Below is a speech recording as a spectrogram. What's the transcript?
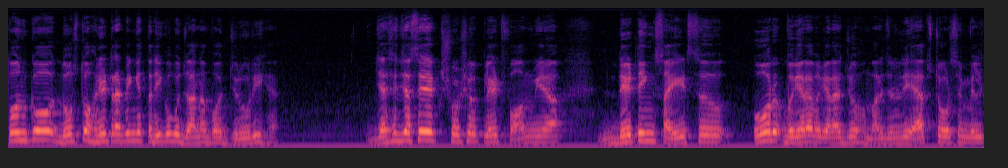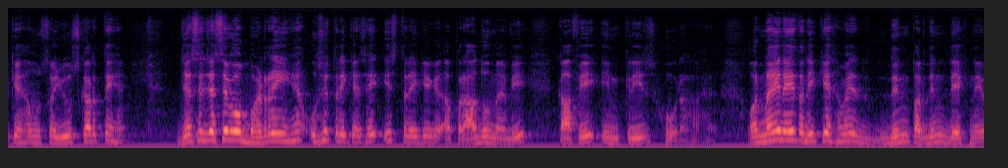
तो उनको, दोस्तों हनी ट्रैपिंग के तरीकों को जानना बहुत ज़रूरी है। जैसे जैसे सोशल प्लेटफॉर्म या डेटिंग साइट्स और वगैरह वगैरह जो हमारे जनरली ऐप स्टोर से मिलके हम उसका यूज़ करते हैं जैसे जैसे वो बढ़ रही हैं, उसी तरीके से इस तरीके के अपराधों में भी काफ़ी इंक्रीज हो रहा है। और नए नए तरीके हमें दिन पर दिन देखने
